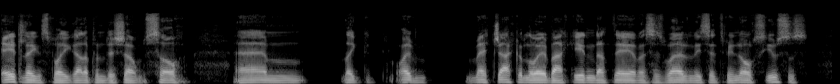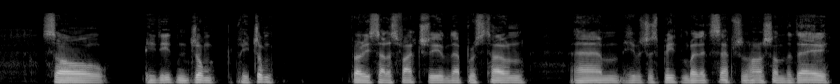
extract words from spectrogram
eight lengths by Galopin Des Champs. So, um, like I met Jack on the way back in that day, and I says, "Well," and he said to me, "No excuses." So he didn't jump. He jumped very satisfactory in Leopardstown. Um, he was just beaten by an exceptional horse on the day.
